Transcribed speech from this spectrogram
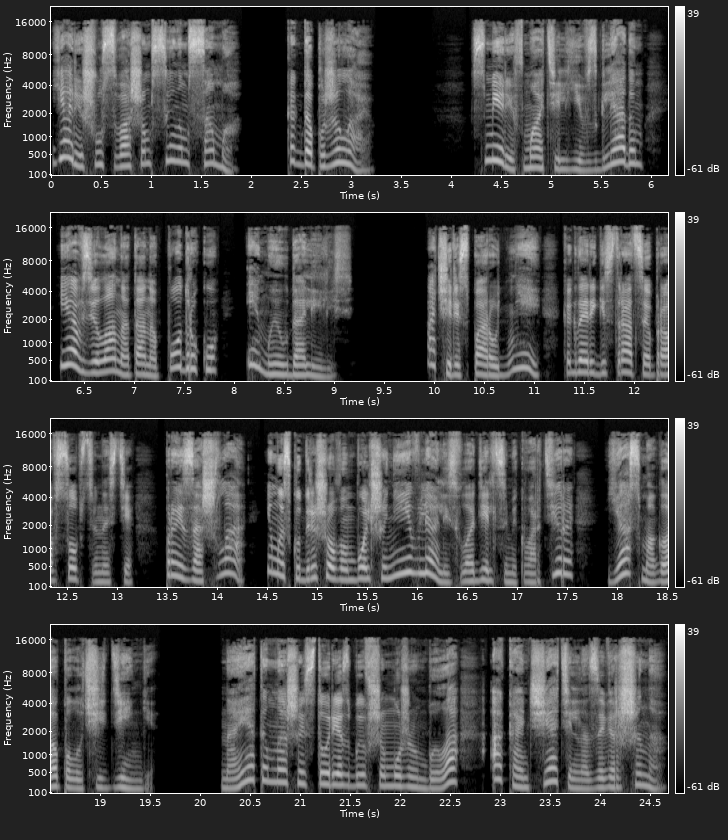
я решу с вашим сыном сама, когда пожелаю. Смерив мать Ильи взглядом, я взяла Натана под руку, и мы удалились. А через пару дней, когда регистрация прав собственности произошла, и мы с Кудряшовым больше не являлись владельцами квартиры, я смогла получить деньги. На этом наша история с бывшим мужем была окончательно завершена.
